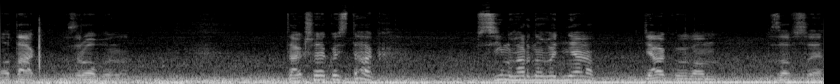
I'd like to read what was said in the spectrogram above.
отак зроблена. Так що якось так. Всім гарного дня. Дякую вам за все.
